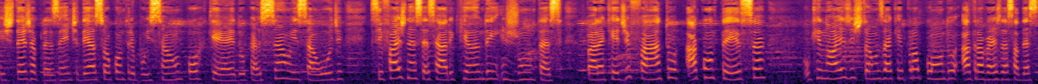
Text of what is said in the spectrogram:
esteja presente, dê a sua contribuição, porque a educação e saúde se faz necessário que andem juntas para que de fato aconteça o que nós estamos aqui propondo através dessa 13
